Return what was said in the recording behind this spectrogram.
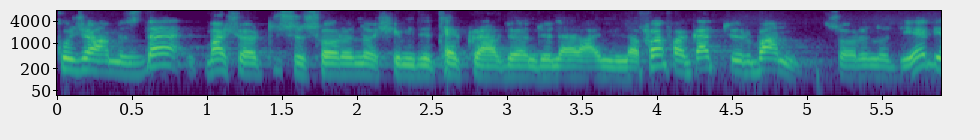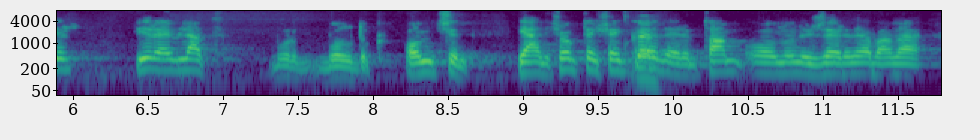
kucağımızda başörtüsü sorunu şimdi tekrar döndüler aynı lafa fakat türban sorunu diye bir bir evlat bulduk. Onun için yani çok teşekkür Evet. ederim. Tam onun üzerine bana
